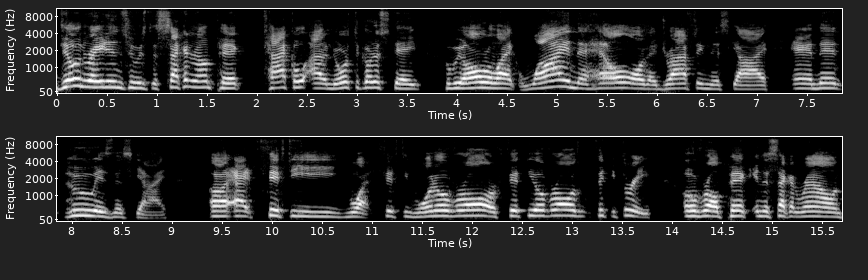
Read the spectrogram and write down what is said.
Dylan Radunz, who is the second round pick, tackle out of North Dakota State, who we all were like, why in the hell are they drafting this guy? And then who is this guy? Uh, at 50, what, 51 overall or 50 overall, 53 overall pick in the second round.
